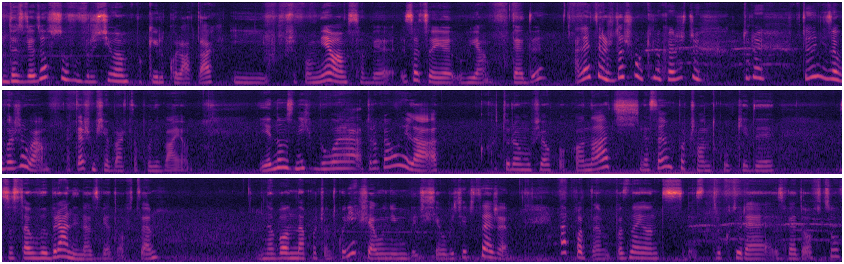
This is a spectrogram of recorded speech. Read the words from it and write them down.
Do zwiadowców wróciłam po kilku latach i przypomniałam sobie, za co je lubiłam wtedy, ale też doszło kilka rzeczy, których wtedy nie zauważyłam, a też mi się bardzo podobają. Jedną z nich była droga Willa, którą musiał pokonać na samym początku, kiedy został wybrany na zwiadowcę. No bo on na początku nie chciał nim być, chciał być rycerzem. A potem, poznając strukturę zwiadowców,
